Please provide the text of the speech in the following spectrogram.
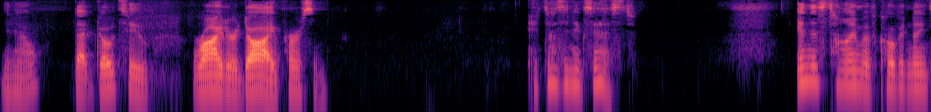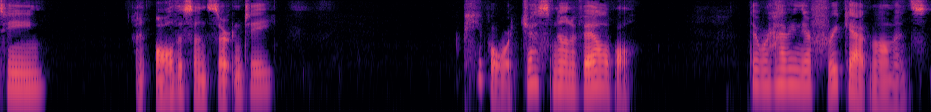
You know, that go to ride or die person. It doesn't exist. In this time of COVID 19 and all this uncertainty, people were just not available. They were having their freakout moments.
